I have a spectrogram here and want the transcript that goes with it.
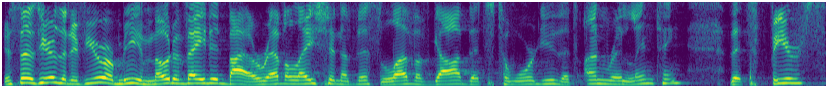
It says here that if you are being motivated by a revelation of this love of God that's toward you, that's unrelenting, that's fierce,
